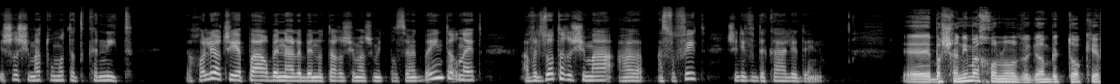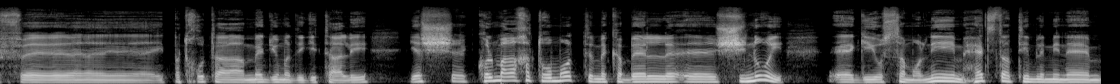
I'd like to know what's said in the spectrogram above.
יש רשימת תרומות עדכנית. יכול להיות שיהיה פער בינה לבין אותה רשימה שמתפרסמת באינטרנט, אבל זאת הרשימה הסופית שנבדקה על ידינו. אה, בשנים האחרונות וגם בתוקף אה, התפתחות המדיום הדיגיטלי, יש, כל מערך התרומות מקבל שינוי, גיוס המונים, הדסטארטים למיניהם,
